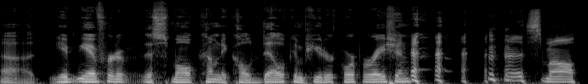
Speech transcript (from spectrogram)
uh, you, you have heard of this small company called Dell Computer Corporation? small.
